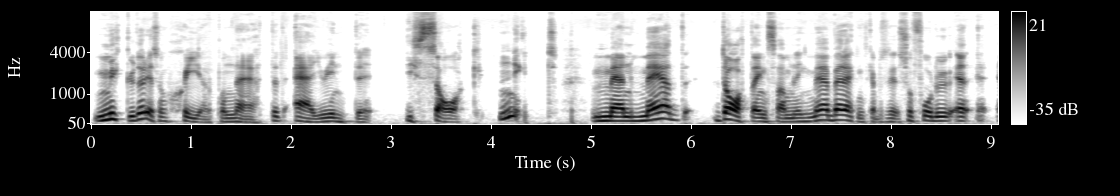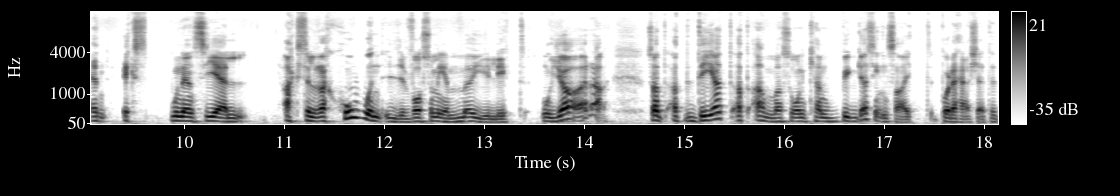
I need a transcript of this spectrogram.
mycket av det som sker på nätet är ju inte i sak nytt. Men med datainsamling, med beräkningskapacitet, så får du en, en exponentiell acceleration i vad som är möjligt att göra. Så att, att det att, att Amazon kan bygga sin sajt på det här sättet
